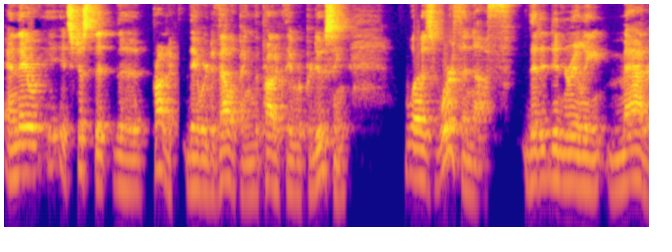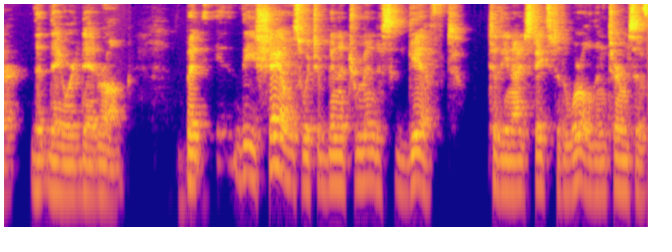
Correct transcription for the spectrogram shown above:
And they were, it's just that the product they were developing, the product they were producing, was worth enough that it didn't really matter that they were dead wrong. But these shales, which have been a tremendous gift to the United States, to the world, in terms of,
